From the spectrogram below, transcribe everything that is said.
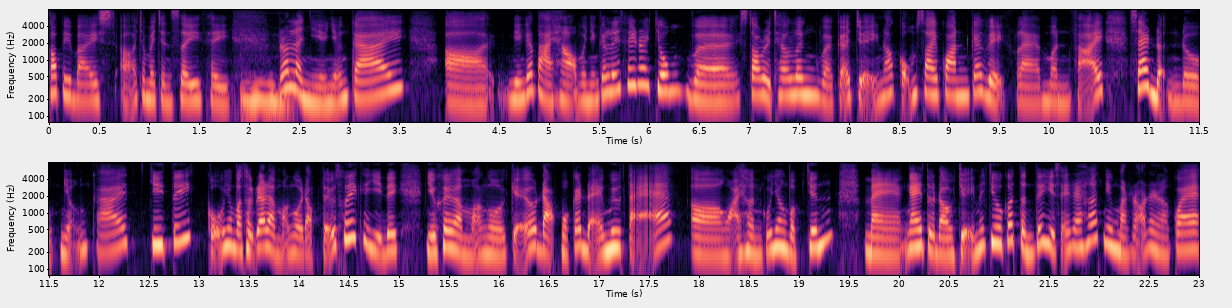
copy base ở trong agency thì ừ. rất là nhiều những cái uh, những cái bài học và những cái lý thuyết nói chung về storytelling về kể chuyện. Nó cũng xoay quanh cái việc là mình phải xác định được những cái chi tiết của nhân vật. Thực ra là mọi người đọc tiểu thuyết hay gì đi nhiều khi là mọi người kiểu đọc một cái đoạn miêu tả uh, ngoại hình của nhân vật chính. Mà ngay từ đầu chuyện nó chưa có tình tiết gì xảy ra hết nhưng mà rõ ràng là qua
